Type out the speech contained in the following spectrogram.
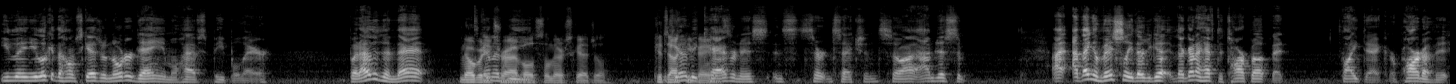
you then you look at the home schedule. Notre Dame will have some people there, but other than that, nobody travels be, on their schedule. Kentucky it's going to be fans. cavernous in certain sections. So I, am just I, I think eventually they're they're going to have to tarp up that flight deck or part of it,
